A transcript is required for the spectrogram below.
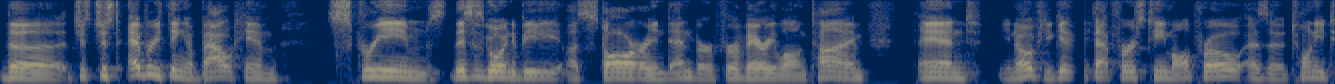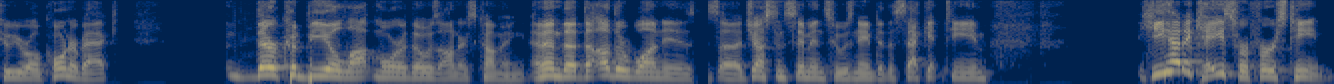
the just just everything about him screams this is going to be a star in Denver for a very long time. And you know, if you get that first team All Pro as a 22 year old cornerback, there could be a lot more of those honors coming. And then the, the other one is uh, Justin Simmons, who was named to the second team. He had a case for first team.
